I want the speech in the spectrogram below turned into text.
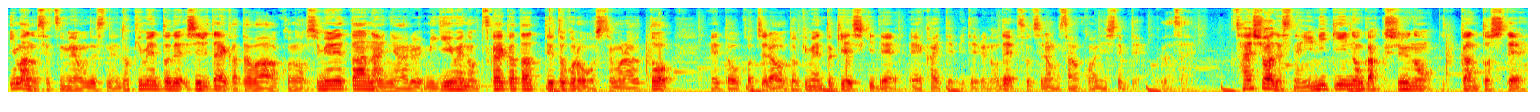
今の説明をですね、ドキュメントで知りたい方は、このシミュレーター内にある右上の使い方っていうところを押してもらうと、えっと、こちらをドキュメント形式で書いてみてるので、そちらも参考にしてみてください。最初はですね、Unity の学習の一環として、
